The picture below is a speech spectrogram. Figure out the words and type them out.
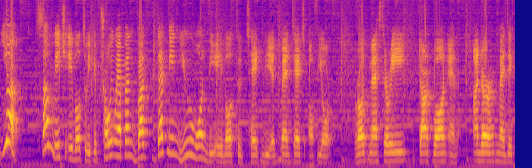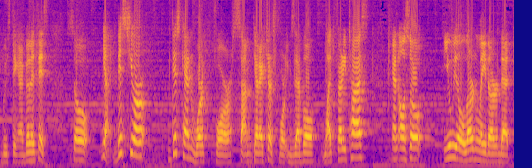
yeah some mage able to equip throwing weapon but that means you won't be able to take the advantage of your rod mastery dark bond and other magic boosting abilities. So yeah this your this can work for some characters. For example like veritas and also you will learn later that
